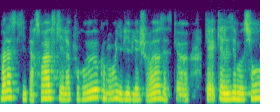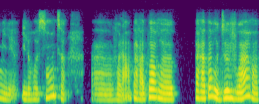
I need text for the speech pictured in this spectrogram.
voilà ce qu'ils perçoivent, ce qui est là pour eux, comment ils vivent les choses, est-ce que que quelles émotions ils ressentent. Voilà, par rapport, heu, par rapport aux devoirs,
